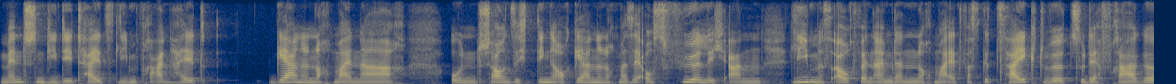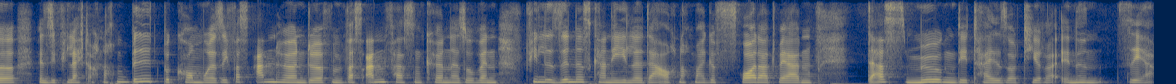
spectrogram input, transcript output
Menschen, die Details lieben, fragen halt gerne nochmal nach und schauen sich Dinge auch gerne nochmal sehr ausführlich an, lieben es auch, wenn einem dann nochmal etwas gezeigt wird zu der Frage, wenn sie vielleicht auch noch ein Bild bekommen oder sich was anhören dürfen, was anfassen können, also wenn viele Sinneskanäle da auch nochmal gefordert werden, das mögen DetailsortiererInnen sehr.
